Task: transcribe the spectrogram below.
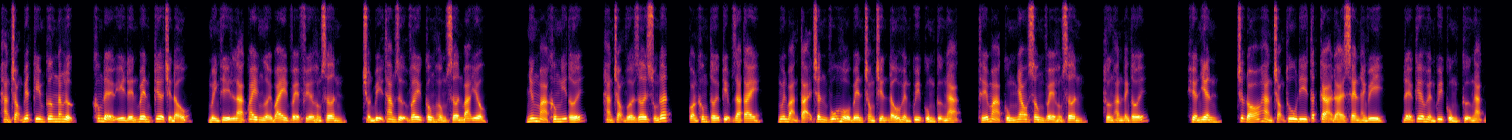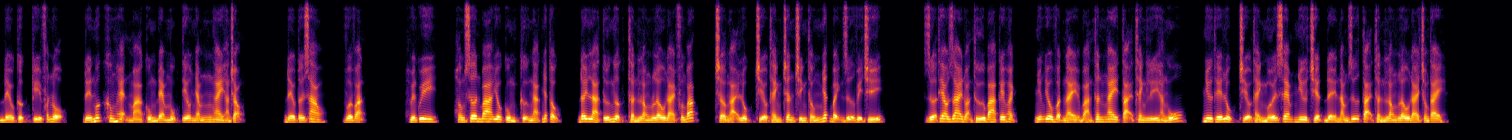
hàn trọng biết kim cương năng lực, không để ý đến bên kia chiến đấu, mình thì là quay người bay về phía hồng sơn, chuẩn bị tham dự vây công hồng sơn ba yêu. Nhưng mà không nghĩ tới, hàn trọng vừa rơi xuống đất, còn không tới kịp ra tay, nguyên bản tại chân vũ hồ bên trong chiến đấu huyền quy cùng tự ngạc, thế mà cùng nhau xông về hồng sơn, hướng hắn đánh tới. Hiển nhiên, trước đó hàn trọng thu đi tất cả đài sen hành vi, để kia huyền quy cùng cự ngạc đều cực kỳ phẫn nộ, đến mức không hẹn mà cùng đem mục tiêu nhắm ngay hàn trọng. Đều tới sao? Vừa vặn. Huyền quy, hồng sơn ba yêu cùng cự ngạc nhất tộc, đây là tứ ngược thần long lâu đài phương bắc, trở ngại lục triều thành chân chính thống nhất bệnh giữ vị trí dựa theo giai đoạn thứ ba kế hoạch, những yêu vật này bản thân ngay tại thanh lý hàng ngũ, như thế lục triều thành mới xem như triệt để nắm giữ tại thần long lâu đài trong tay.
